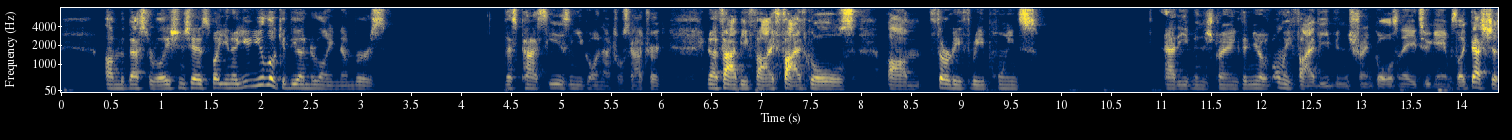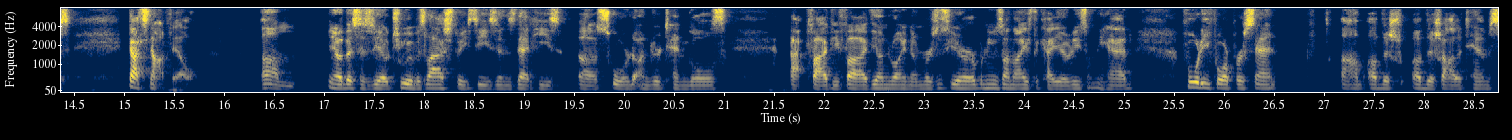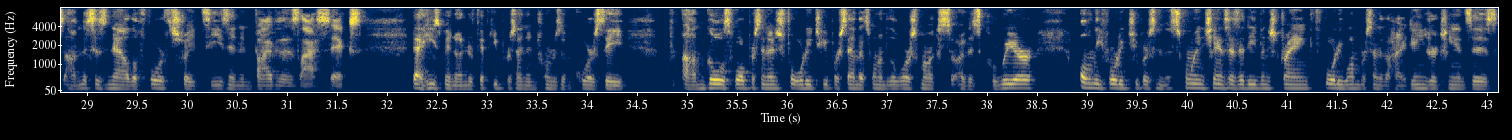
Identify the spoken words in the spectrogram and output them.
um, the best of relationships. But you know, you, you look at the underlying numbers this past season, you go on natural stat trick, you know, five v five, five goals, um, 33 points at even strength, and you know, only five even strength goals in 82 games. Like that's just that's not Phil. Um, you know, this is you know two of his last three seasons that he's uh, scored under 10 goals at 5v5. The underlying numbers this year when he was on the ice, the Coyotes only had 44% um, of the of the shot attempts. Um, this is now the fourth straight season in five of his last six that he's been under 50% in terms of, of course, the um, goals for percentage, 42%. That's one of the worst marks of his career. Only 42% of the scoring chances at even strength, 41% of the high danger chances,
